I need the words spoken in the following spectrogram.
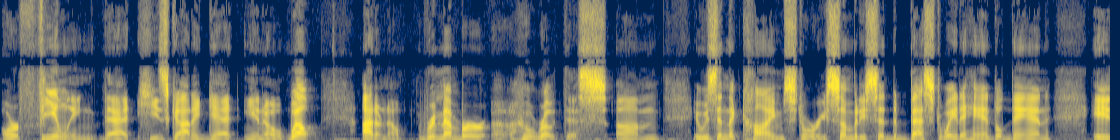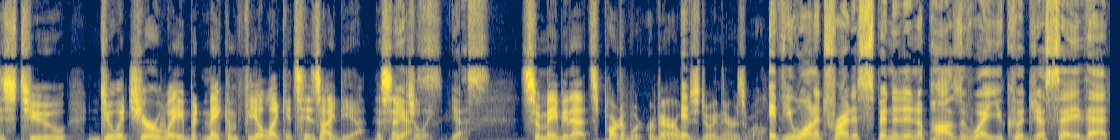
or feeling that he's got to get you know well I don't know. Remember uh, who wrote this? Um, it was in the Keim story. Somebody said the best way to handle Dan is to do it your way, but make him feel like it's his idea, essentially. Yes. yes. So maybe that's part of what Rivera was doing there as well. If you want to try to spin it in a positive way, you could just say that,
